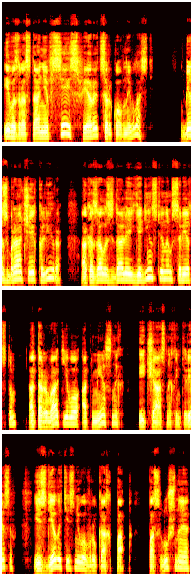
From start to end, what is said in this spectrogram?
и возрастание всей сферы церковной власти. Безбрачие клира оказалось далее единственным средством оторвать его от местных и частных интересов и сделать из него в руках пап послушное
